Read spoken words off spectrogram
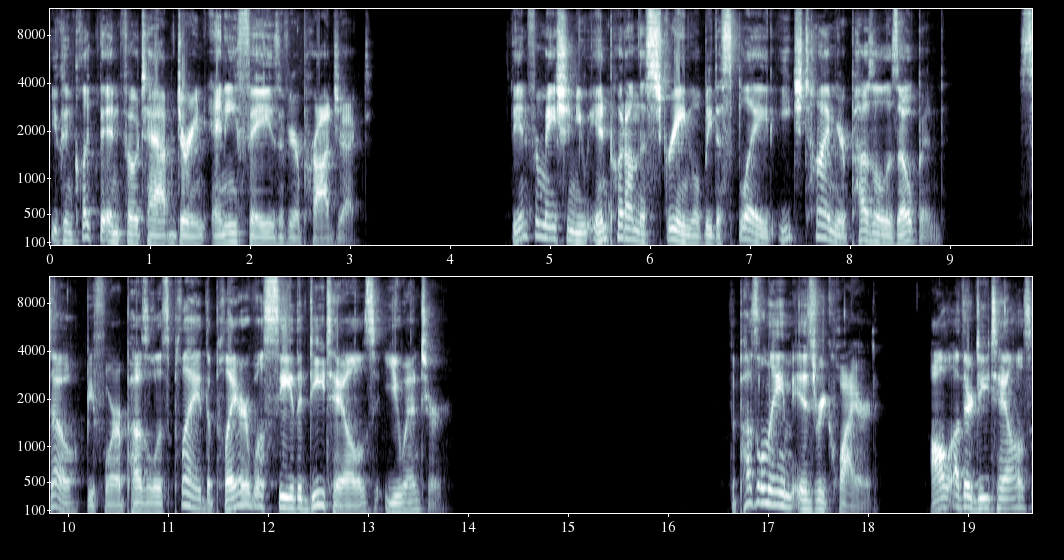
You can click the Info tab during any phase of your project. The information you input on the screen will be displayed each time your puzzle is opened. So, before a puzzle is played, the player will see the details you enter. The puzzle name is required. All other details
